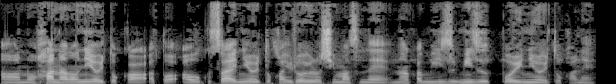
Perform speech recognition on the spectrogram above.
あの、花の匂いとか、あと青臭い匂いとかいろいろしますね。なんか水、水っぽい匂いとかね。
